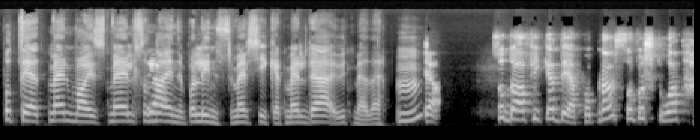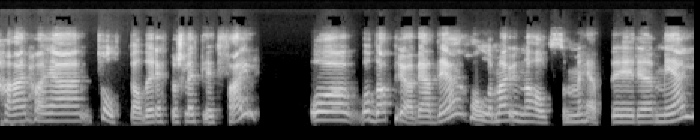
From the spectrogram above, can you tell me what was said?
potetmel, maismel, som Ja. du er inne på, linsemel, kikertmel, det er ut med det. Mm. Så da fikk jeg det på plass og forsto at her har jeg tolka det rett og slett litt feil. Og, og da prøver jeg det, holder meg unna alt som heter eh, mel.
